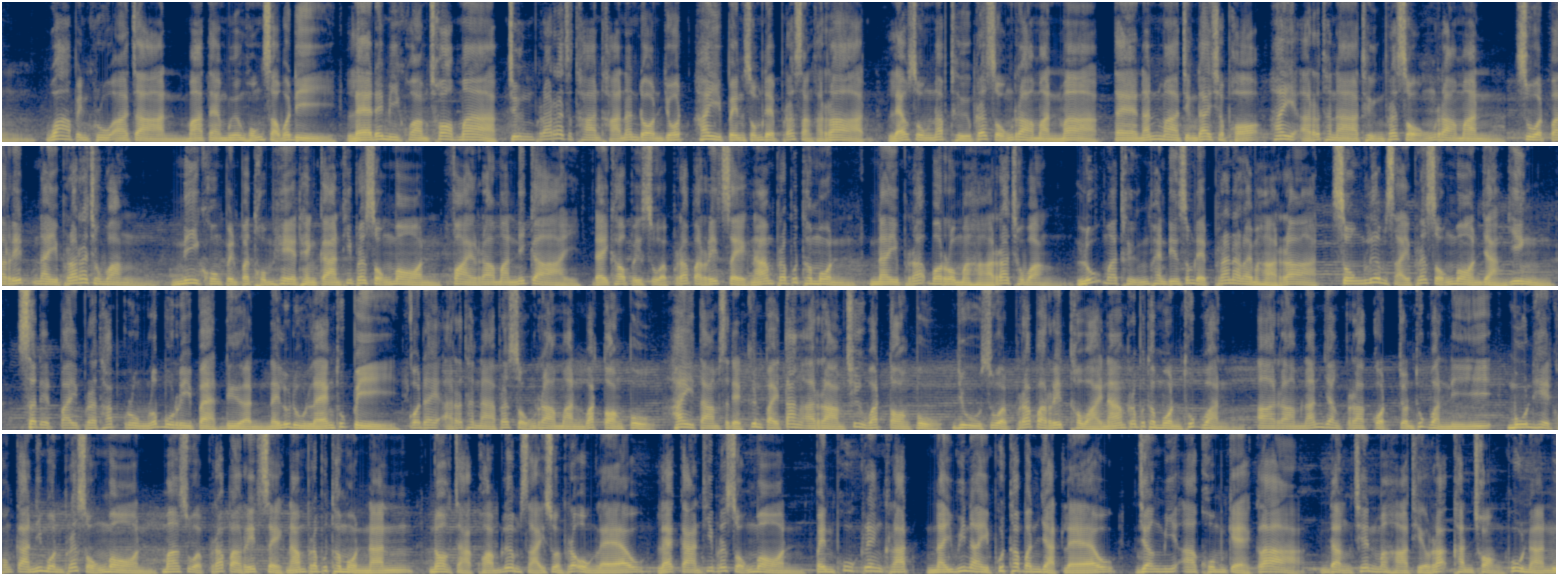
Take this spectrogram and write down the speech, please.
ว่าเป็นครูอาจารย์ มาแต่เมืองหงสาวดี และได้มีความชอบมาก จึงพระราชทานฐานันดรยศ ให้เป็นสมเด็จพระสังฆราช แล้วทรงนับถือพระสงฆ์รามันมาก แต่นั้นมาจึงได้เฉพาะให้อารัธนาถึงพระสงฆ์รามัน สวดปริตในพระราชวัง นี่คงเป็นปฐมเหตุแห่งการที่พระสงฆ์มอญฝ่ายรามันนิกาย ได้เข้าไปสวดพระปริตเสกน้ำพระพุทธมนต์ในพระบรมมหาราชวัง ลุมาถึงแผ่นดินสมเด็จพระนารายมหาราชทรงเลื่อมใสพระสงฆ์มอญอย่างยิ่ง เสด็จไปประทับกรุงลบบุรี 8 เดือน ในฤดูแล้งทุกปี ก็ได้อารัธนาพระสงฆ์รามันวัดตองปุให้ตามเสด็จขึ้นไปตั้งอารามชื่อวัดตองปุอยู่สวดพระปริตถวายน้ำพระพุทธมนต์ทุกวัน อารามนั้นยังปรากฏจนทุกวันนี้ มูลเหตุของการนิมนต์พระสงฆ์มอญมาสวดพระปริตเสกน้ำพระพุทธมนต์นั้น นอกจากความเลื่อมใสส่วนพระองค์แล้ว และการที่พระสงฆ์มอญเป็นผู้เคร่งครัด ในวินัยพุทธบัญญัติแล้ว ยังมีอาคมแก่กล้า ดังเช่น มหาเถระคันช่องผู้นั้น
